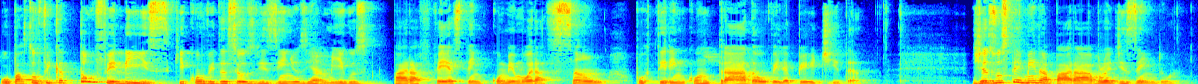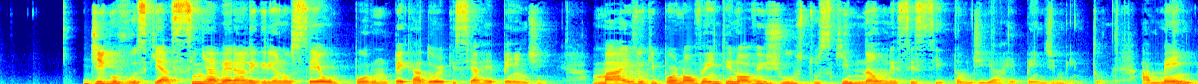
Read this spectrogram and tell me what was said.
O pastor fica tão feliz que convida seus vizinhos e amigos para a festa em comemoração por ter encontrado a ovelha perdida. Jesus termina a parábola dizendo: Digo-vos que assim haverá alegria no céu por um pecador que se arrepende mais do que por 99 justos que não necessitam de arrependimento. Amém?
